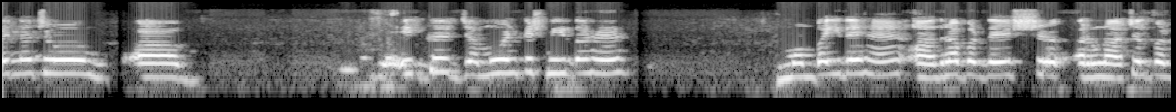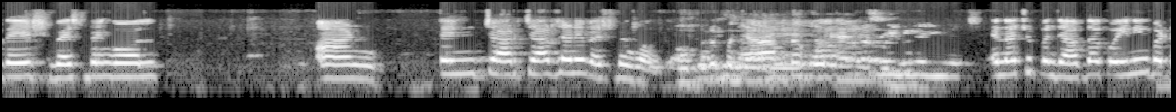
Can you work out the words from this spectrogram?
ਇਹਨਾਂ ਚੋਂ ਇੱਕ ਜੰਮੂ ਐਂਡ ਕਸ਼ਮੀਰ ਦਾ ਹੈ ਮੁੰਬਈ ਦੇ ਹੈ ਆਂਧਰਾ ਪ੍ਰਦੇਸ਼ ਅਰੁਣਾਚਲ ਪ੍ਰਦੇਸ਼ ਵੈਸਟ ਬੰਗਾਲ ਐਂਡ ਤਿੰਨ ਚਾਰ ਚਾਰ ਜਣੇ ਵੈਸਟ ਬੰਗਾਲ ਦੇ ਉਧਰ ਪੰਜਾਬ ਦਾ ਕੋਈ ਹੈ ਨਹੀਂ ਸੀ। ਇਹਨਾਂ ਚੋਂ ਪੰਜਾਬ ਦਾ ਕੋਈ ਨਹੀਂ ਬਟ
